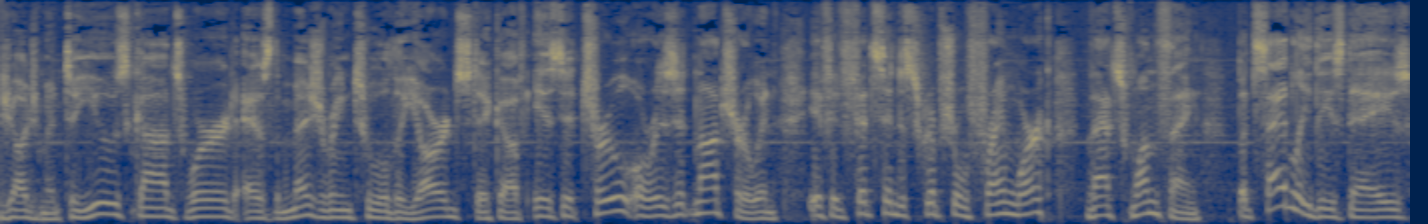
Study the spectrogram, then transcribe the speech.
judgment, to use God's word as the measuring tool, the yardstick of is it true or is it not true? And if it fits into scriptural framework, that's one thing. But sadly these days,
